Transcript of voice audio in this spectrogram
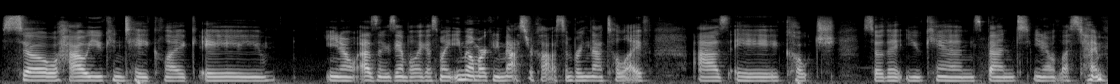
So, how you can take like a you know, as an example, I guess my email marketing masterclass and bring that to life as a coach so that you can spend, you know, less time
